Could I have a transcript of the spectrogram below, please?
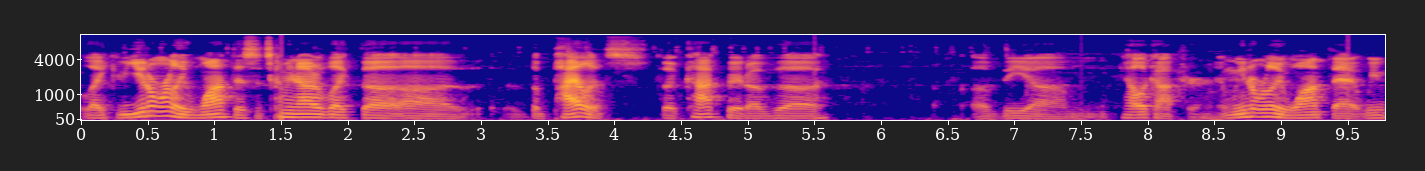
like you don't really want this. It's coming out of like the uh, the pilot's the cockpit of the of the um, helicopter and we don't really want that we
